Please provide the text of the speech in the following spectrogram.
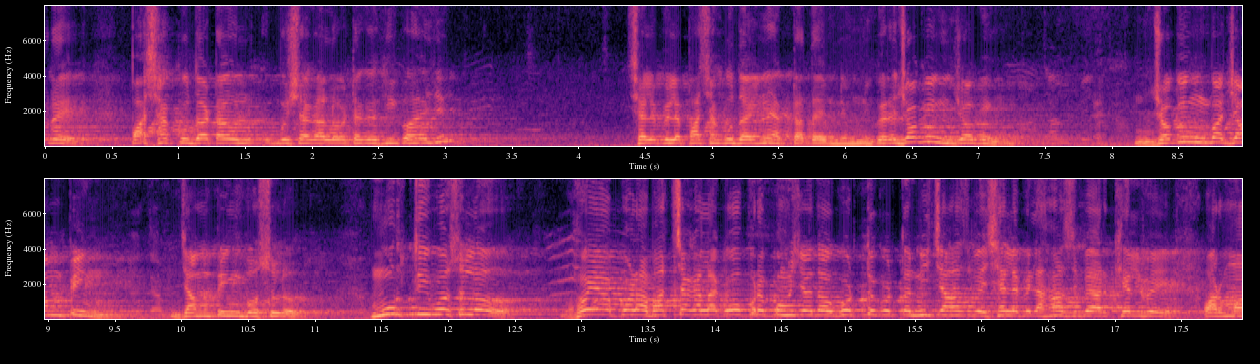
করে পাশা কুদাটাও বসে গেল, ওটাকে কি কয় যে? ছেলে পেলে পাশা কুদাই না, একটাতে এমনি এমনি করে জগিং জগিং জগিং বা জাম্পিং জাম্পিং বসল, মূর্তি বসল, হইয়া পড়া বাচ্চা বাচ্চাগুলাকে ওপরে পৌঁছে দাও করতে করতে নিচে আসবে ছেলে পেলে হাসবে আর খেলবে, ওর মা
